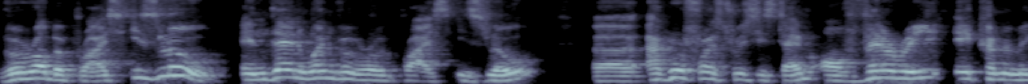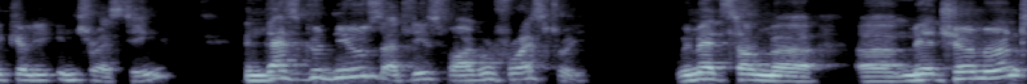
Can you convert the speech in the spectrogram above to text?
the rubber price is low. And then when the rubber price is low, uh, agroforestry systems are very economically interesting. And that's good news, at least for agroforestry. We made some uh, uh, measurement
